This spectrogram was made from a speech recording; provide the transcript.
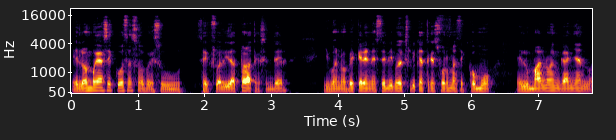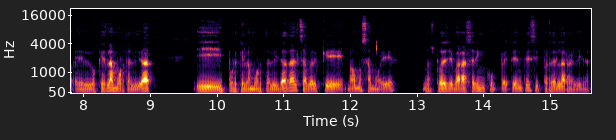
El hombre hace cosas sobre su sexualidad para trascender. Y bueno, Becker en este libro explica tres formas de cómo el humano engaña eh, lo, que es la mortalidad. Y porque la mortalidad al saber que vamos a morir nos puede llevar a ser incompetentes y perder la realidad.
